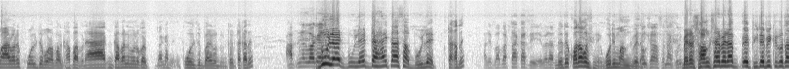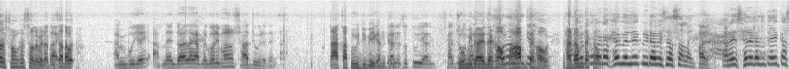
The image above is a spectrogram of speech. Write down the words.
মারবারে কলজে বরাবর ঘাপাবে না। এক ঘাপানি মনে কর কলজে বারে করে টাকা দে। আপনার লগে বুলেট বুলেট দেখাইতে আসা বুলেট টাকা দে। আরে বাবা টাকা দে। এবার দে দে কথা কইস নি গরিব মানুষ বেটা। সংসার আছে না গরিব বেটা সংসার বেটা এই ফিটে বিক্রি করে সংসার চলে বেটা। আমি বুঝাই আপনি দয়া লাগে আপনি গরিব মানুষ সাহায্য করে দেন। টাকা তুই দিবি এখান থেকে। জমিদারে দেখাও ভাব দেখাও হ্যাডাম দেখাও। ফ্যামিলি পিঠা বেশি চালাই। আর এই ছেলেটা যদি এই কাজ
